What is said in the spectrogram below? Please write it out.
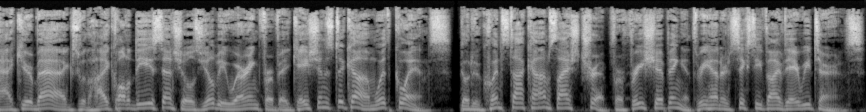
Pack your bags with high-quality essentials you'll be wearing for vacations to come with Quince. Go to quince.com slash trip for free shipping and 365-day returns.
